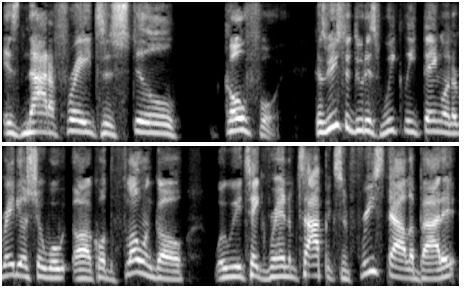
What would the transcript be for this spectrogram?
is not afraid to still go for it. Because we used to do this weekly thing on the radio show where, uh, called the Flow and Go, where we would take random topics and freestyle about it.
